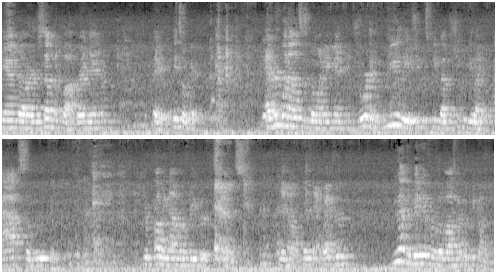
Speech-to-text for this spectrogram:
and our 7 o'clock, right, Daniel? Hey, it's okay. Everyone else is going, amen. And Jordan, really, if she would speak up, she would be like, absolutely. You're probably not her favorite sense, you know, with that, right, Jordan? You haven't been here for a little while, so I'm going to pick on you.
